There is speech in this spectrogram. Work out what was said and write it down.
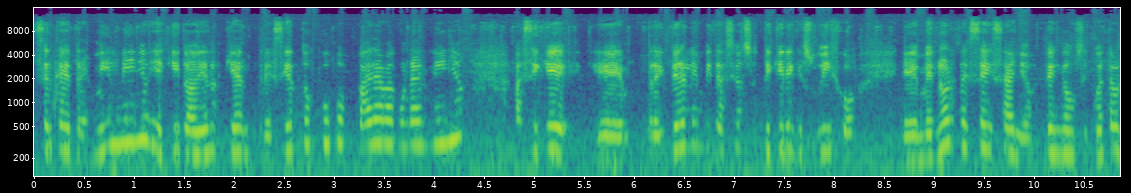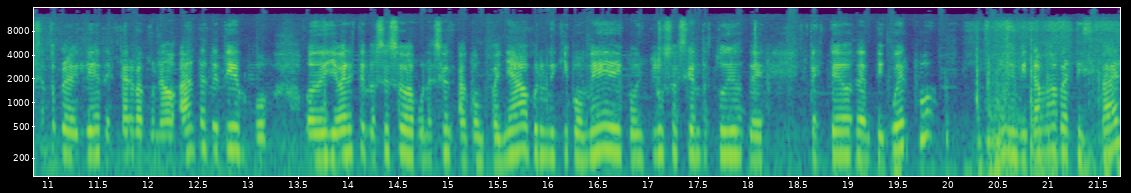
cerca de 3.000 niños y aquí todavía nos quedan 300 cupos para vacunar niños, así que eh, reitero la invitación si usted quiere que su hijo eh, menor de 6 años tenga un 50% de probabilidades de estar vacunado antes de tiempo o de llevar este proceso de vacunación acompañado por un equipo médico, incluso haciendo estudios de testeos de anticuerpos, los invitamos a participar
